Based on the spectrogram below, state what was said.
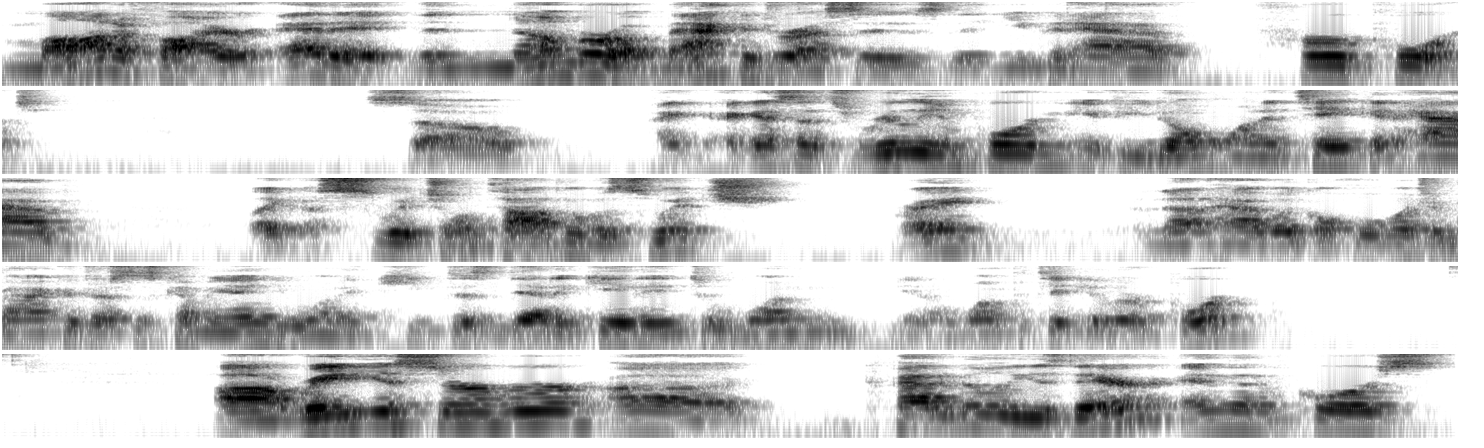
modify or edit the number of MAC addresses that you can have per port. So I, I guess that's really important if you don't want to take and have like a switch on top of a switch, right? Not have like a whole bunch of MAC addresses coming in. You want to keep this dedicated to one, you know, one particular port. Uh, radius server uh, compatibility is there, and then of course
